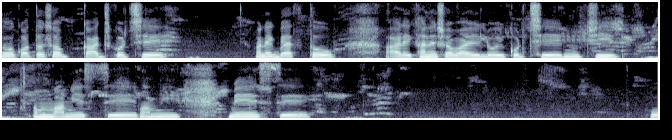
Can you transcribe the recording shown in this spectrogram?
তো কত সব কাজ করছে, অনেক ব্যস্ত। আর এখানে সবাই লই করছে লুচির আমার মামি এসছে, মামি মেয়ে এসছে। ও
